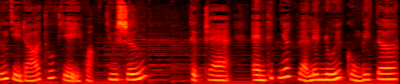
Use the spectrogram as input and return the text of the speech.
thứ gì đó thú vị hoặc vui sướng. Thực ra, em thích nhất là lên núi cùng Peter,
